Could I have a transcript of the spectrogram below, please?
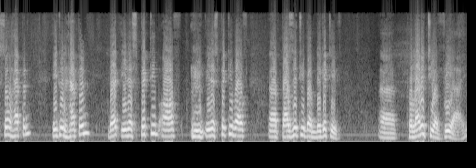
so happen? It will happen that irrespective of, irrespective of uh, positive or negative uh, polarity of Vi,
